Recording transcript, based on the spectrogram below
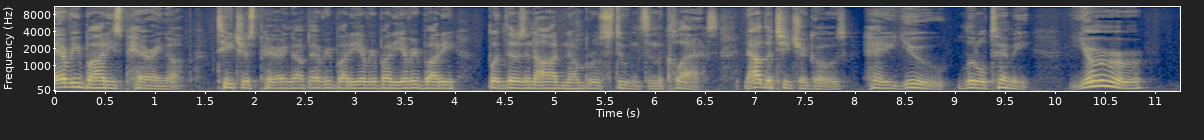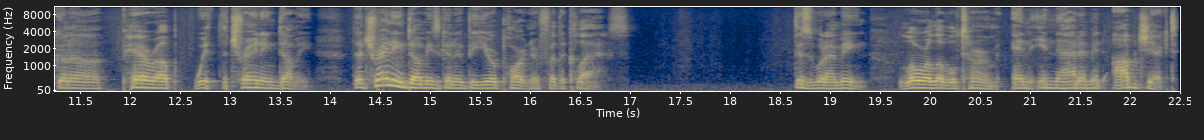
Everybody's pairing up. Teachers pairing up, everybody, everybody, everybody, but there's an odd number of students in the class. Now the teacher goes, Hey, you, little Timmy, you're gonna pair up with the training dummy. The training dummy's gonna be your partner for the class. This is what I mean. Lower level term. An inanimate object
